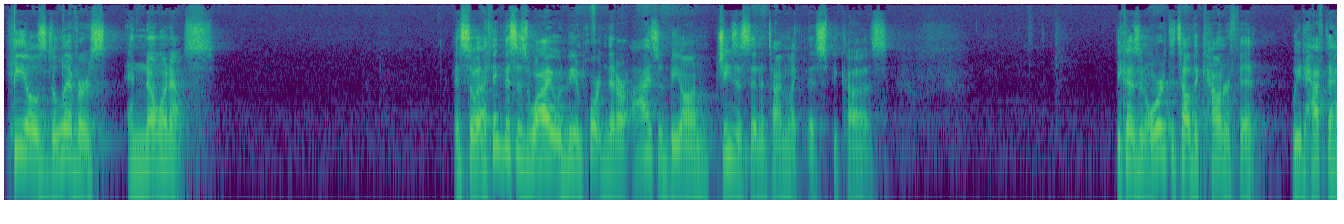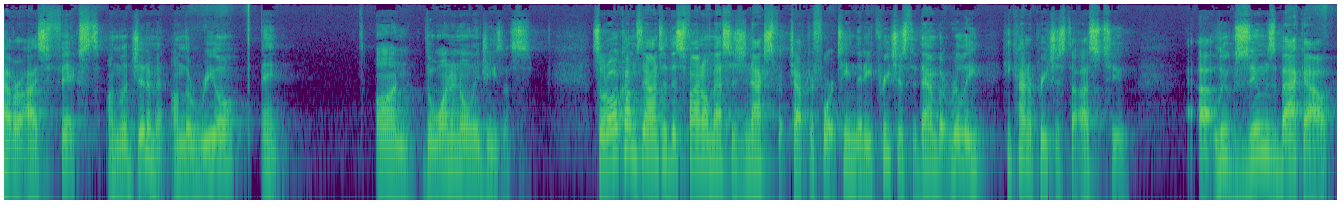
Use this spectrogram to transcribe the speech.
heals, delivers, and no one else. And so I think this is why it would be important that our eyes would be on Jesus in a time like this because, because in order to tell the counterfeit, we'd have to have our eyes fixed on legitimate, on the real thing on the one and only Jesus. So it all comes down to this final message in Acts chapter 14 that he preaches to them, but really he kind of preaches to us too. Uh, Luke zooms back out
